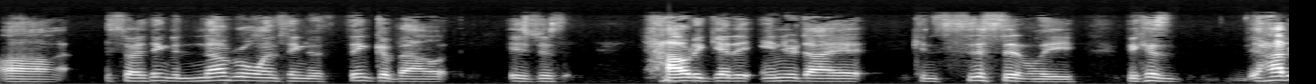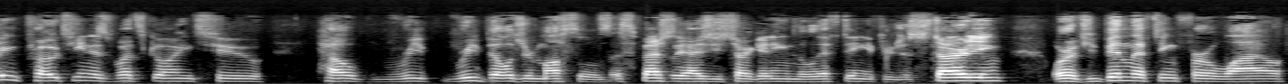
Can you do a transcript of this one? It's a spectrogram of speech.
Uh, so I think the number one thing to think about is just how to get it in your diet consistently because having protein is what's going to help re- rebuild your muscles, especially as you start getting into lifting. If you're just starting or if you've been lifting for a while,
